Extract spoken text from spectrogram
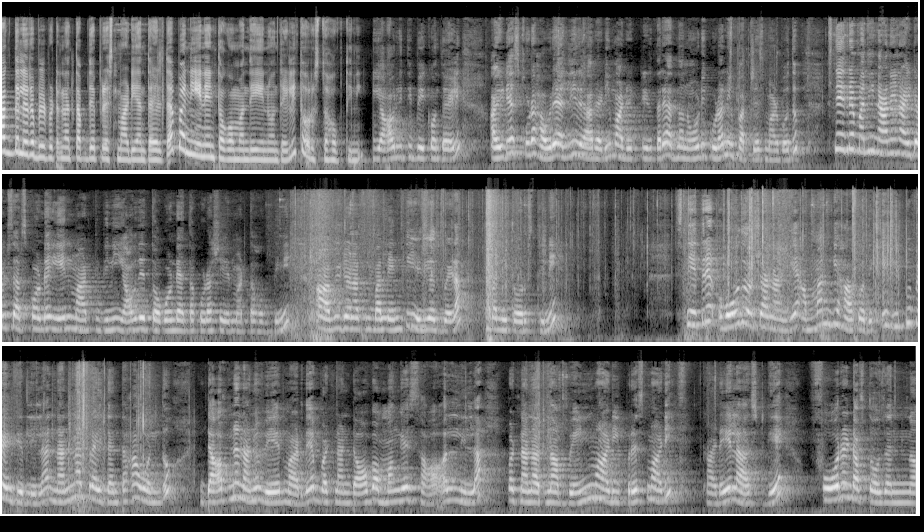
ಪಕ್ಕದಲ್ಲಿರೋ ಬೆಲ್ ಬಟನ್ನ ತಪ್ಪದೆ ಪ್ರೆಸ್ ಮಾಡಿ ಅಂತ ಹೇಳ್ತಾ, ಬನ್ನಿ ಏನೇನು ತೊಗೊಂಬಂದೆ ಏನು ಅಂತ ಹೇಳಿ ತೋರಿಸ್ತಾ ಹೋಗ್ತೀನಿ. ಯಾವ ರೀತಿ ಬೇಕು ಅಂತ ಹೇಳಿ ಐಡಿಯಾಸ್ ಕೂಡ ಅವರೇ ಅಲ್ಲಿ ರೆಡಿ ಮಾಡಿಟ್ಟಿರ್ತಾರೆ ಅದನ್ನ ನೋಡಿ ಕೂಡ ನೀವು ಪರ್ಚೇಸ್ ಮಾಡ್ಬೋದು. ಸ್ನೇಹಿತರೆ, ಬನ್ನಿ ನಾನೇನು ಐಟಮ್ಸ್ ತರಿಸ್ಕೊಂಡೆ, ಏನು ಮಾಡ್ತಿದ್ದೀನಿ, ಯಾವುದೇ ತೊಗೊಂಡೆ ಅಂತ ಕೂಡ ಶೇರ್ ಮಾಡ್ತಾ ಹೋಗ್ತೀನಿ. ಆ ವಿಡಿಯೋನ ತುಂಬ ಲೆಂತಿ ಎಳಿಯೋದು ಬೇಡ, ಬನ್ನಿ ತೋರಿಸ್ತೀನಿ. ಸ್ನೇಹಿತರೆ, ಹೋದ ವರ್ಷ ನನಗೆ ಅಮ್ಮನಿಗೆ ಹಾಕೋದಕ್ಕೆ ಹಿಪ್ಪು ಬೆಲ್ಟ್ ಇರಲಿಲ್ಲ ನನ್ನ ಹತ್ರ ಇದ್ದಂತಹ ಒಂದು ಡಾಬ್ನ ನಾನು ವೇರ್ ಮಾಡಿದೆ ಬಟ್ ನನ್ನ ಡಾಬ್ ಅಮ್ಮಂಗೆ ಸಾಲಿಲ್ಲ. ಬಟ್ ನಾನು ಅದನ್ನ ಬೆಂಡ್ ಮಾಡಿ ಪ್ರೆಸ್ ಮಾಡಿ, ಕಡೆ ಲಾಸ್ಟ್ಗೆ four and half thousand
